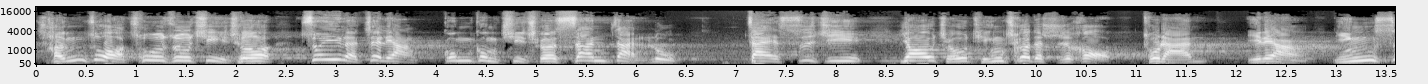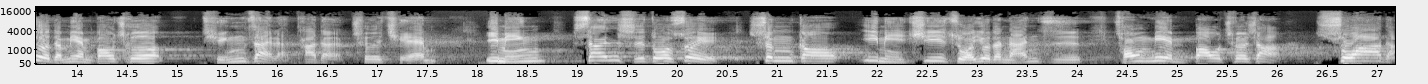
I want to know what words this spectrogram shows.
乘坐出租汽车。追了这辆公共汽车三站路，在司机要求停车的时候，突然一辆银色的面包车停在了他的车前。一名三十多岁、身高一米七左右的男子从面包车上唰的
